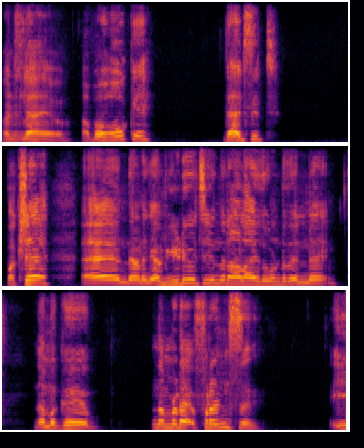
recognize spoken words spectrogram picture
മനസ്സിലായോ? അപ്പോൾ ഓക്കെ ദാറ്റ്സ് ഇറ്റ് പക്ഷേ എന്താണ് ഞാൻ വീഡിയോ ചെയ്യുന്ന ഒരാളായതുകൊണ്ട് തന്നെ നമുക്ക് നമ്മുടെ ഫ്രണ്ട്സ് ഈ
